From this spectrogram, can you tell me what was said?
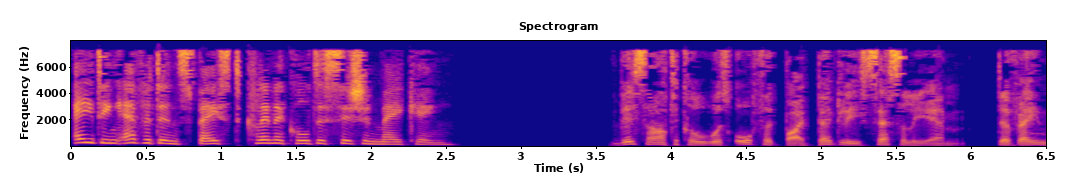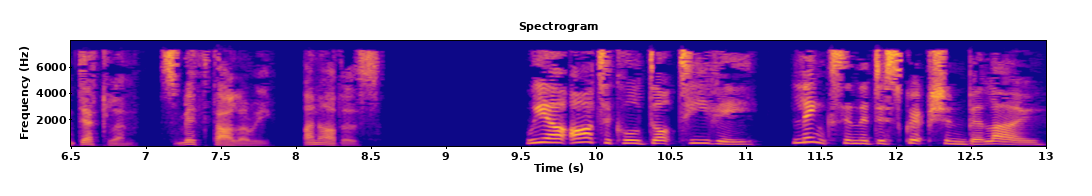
aiding evidence-based clinical decision-making. This article was authored by Begley Cecily M., Devane Declan, Smith Valerie, and others. We are RTCL.TV, links in the description below.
